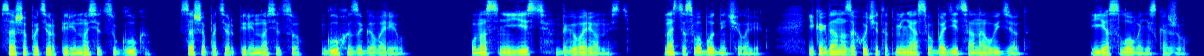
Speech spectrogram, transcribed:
Саша потер переносицу глухо. Саша потер переносицу, глухо заговорил. У нас с ней есть договоренность. Настя свободный человек. И когда она захочет от меня освободиться, она уйдет. И я слова не скажу.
